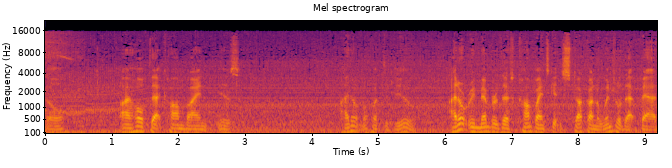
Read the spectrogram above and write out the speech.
So I hope that combine is I don't know what to do. I don't remember the combines getting stuck on the windrow that bad.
